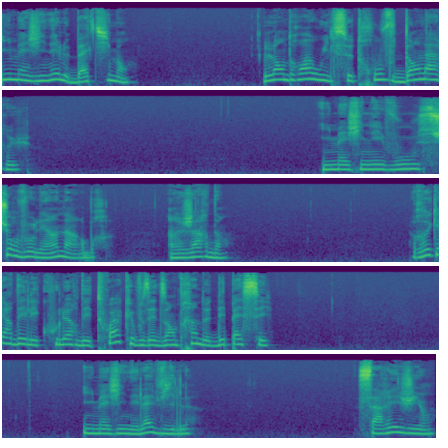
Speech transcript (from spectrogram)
Imaginez le bâtiment, l'endroit où il se trouve dans la rue Imaginez-vous survoler un arbre, un jardin. Regardez les couleurs des toits que vous êtes en train de dépasser. Imaginez la ville, sa région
